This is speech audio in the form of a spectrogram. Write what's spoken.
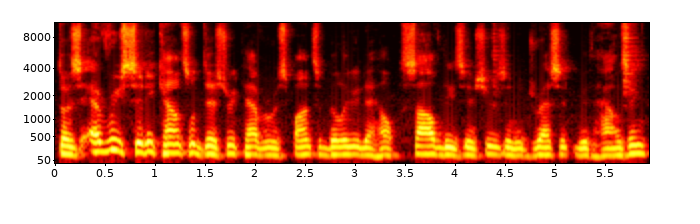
Does every city council district have a responsibility to help solve these issues and address it with housing?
